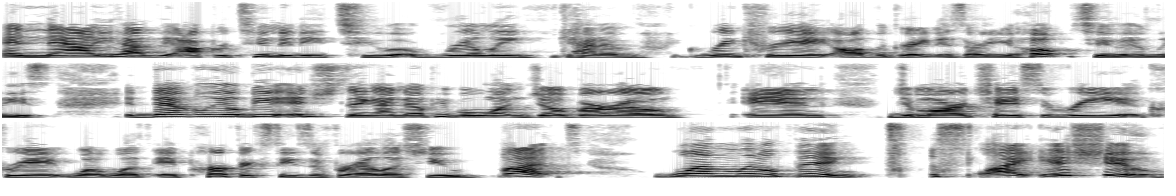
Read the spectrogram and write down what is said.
and now you have the opportunity to really kind of recreate all the greatness, or you hope to at least. It definitely will be interesting. I know people want Joe Burrow and Ja'Marr Chase to recreate what was a perfect season for LSU. But one little thing, a slight issue.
